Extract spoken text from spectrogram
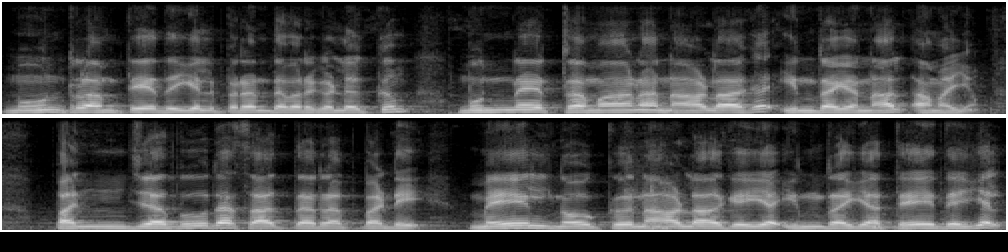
மூன்றாம் தேதியில் பிறந்தவர்களுக்கும் முன்னேற்றமான நாளாக இன்றைய நாள் அமையும். பஞ்சபூத சாஸ்திரப்படி மேல் நோக்கு நாளாகிய இன்றைய தேதியில்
